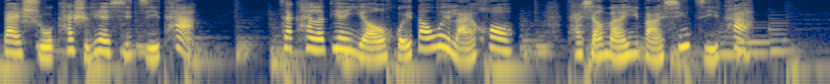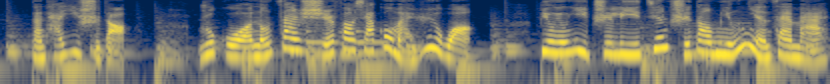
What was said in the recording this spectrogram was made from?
袋鼠开始练习吉他。在看了电影《回到未来》后，他想买一把新吉他，但他意识到，如果能暂时放下购买欲望。并用意志力坚持到明年再买，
